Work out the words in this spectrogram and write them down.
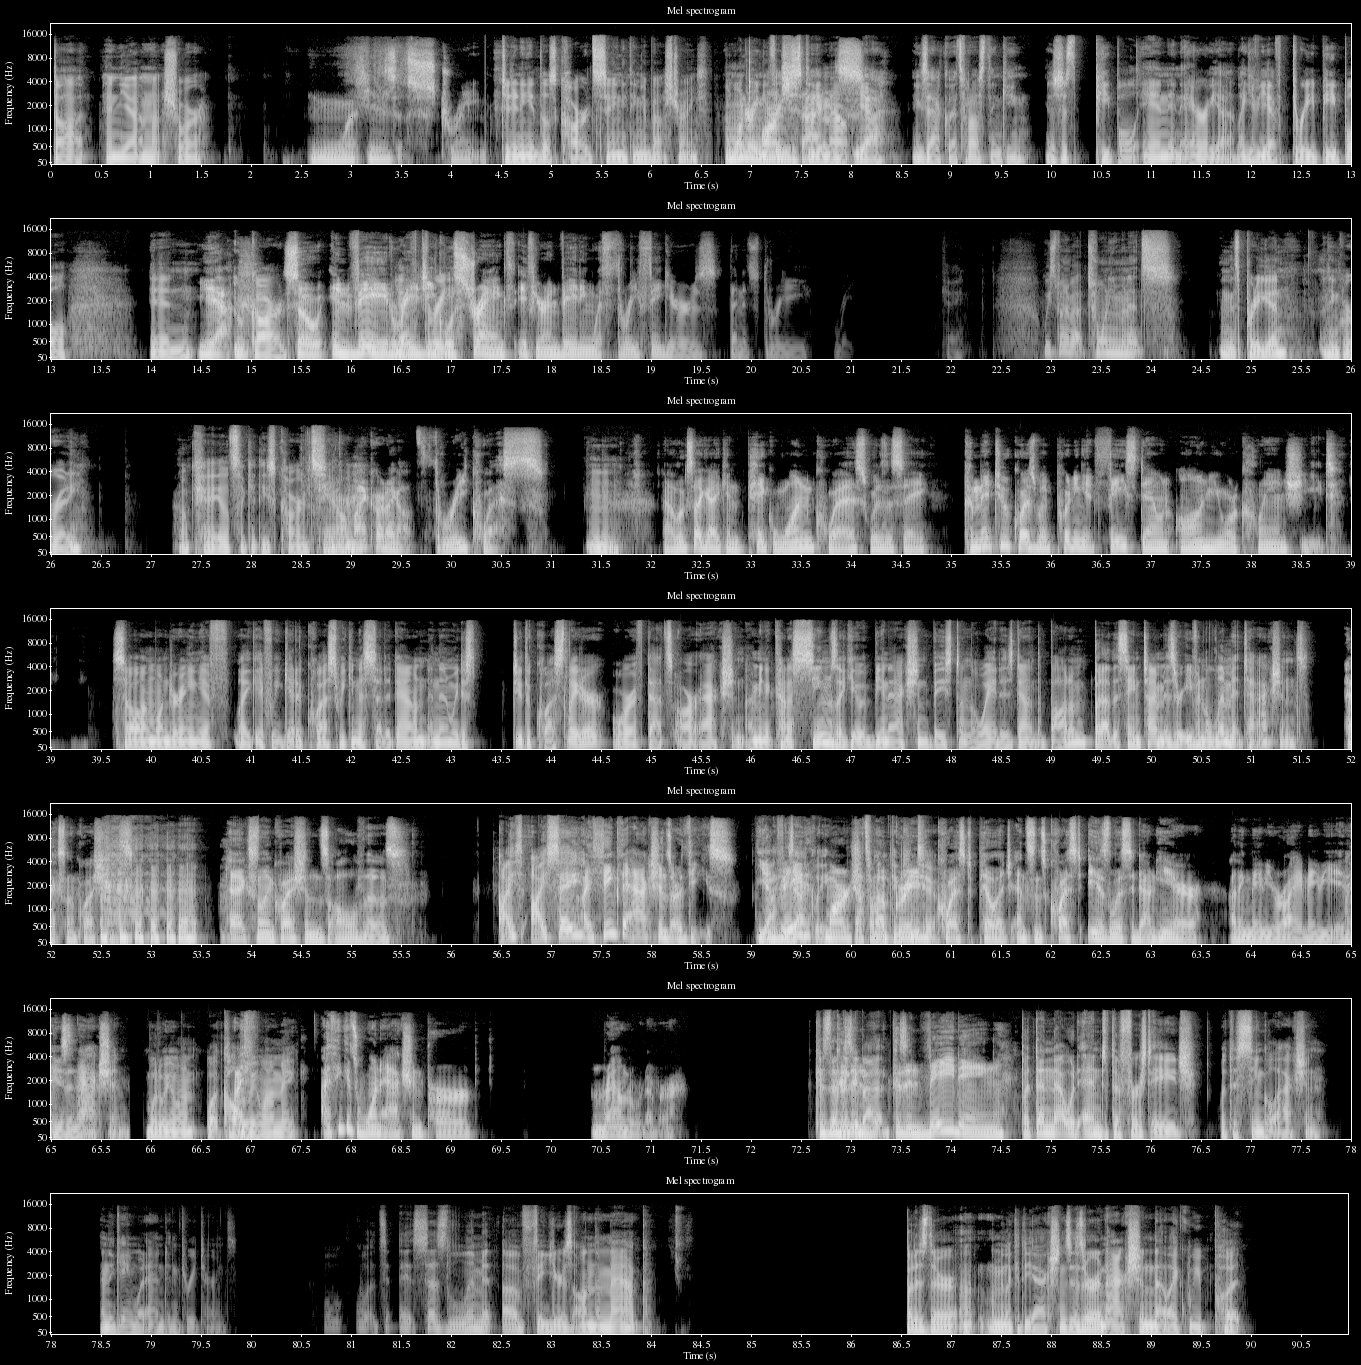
thought. And yeah, I'm not sure. What is strength? Did any of those cards say anything about strength? I'm wondering if it's just the amount. Yeah, exactly. That's what I was thinking. It's just people in an area. Like if you have three people in Yeah. Utgard, So invade You rage equals strength. If you're invading with three figures, then it's three. Okay. We spent about 20 minutes. I think that's pretty good. I think we're ready. Okay, let's look at these cards You here. on my card, I got three quests. Mm. Now it looks like I can pick one quest. What does it say? Commit to a quest by putting it face down on your clan sheet. So I'm wondering if like if we get a quest, we can just set it down and then we just do the quest later, or if that's our action. I mean, it kind of seems like it would be an action based on the way it is down at the bottom, but at the same time, is there even a limit to actions? Excellent questions. Excellent questions, all of those. I I say I think the actions are these. yeah Invade, exactly. March, That's what upgrade, quest, pillage. And since quest is listed down here, I think maybe you're right. Maybe it I is an an action. What do we want? What call I do we want to make? I think it's one action per round or whatever. Because then think about it. Because invading, But then that would end the first age with a single action, and the game would end in three turns. Well, well, it says limit of figures on the map. But is there? Uh, let me look at the actions. Is there an action that like we put?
